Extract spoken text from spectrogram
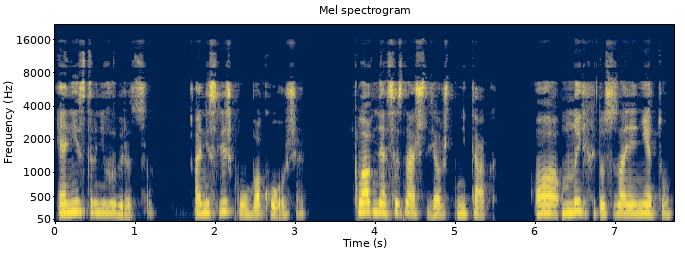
И они из этого не выберутся. Они слишком глубоко уже. Главное осознать, что дело что не так. А у многих этого сознания нету.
